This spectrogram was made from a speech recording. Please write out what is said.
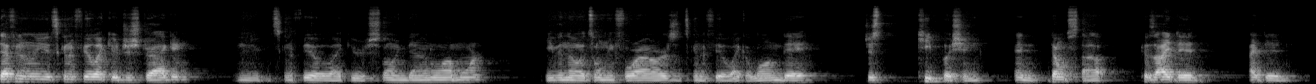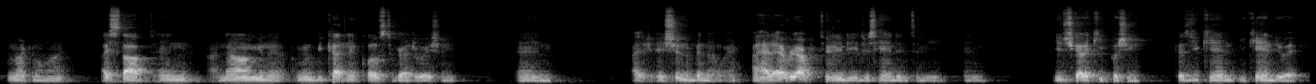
definitely, it's gonna feel like you're just dragging, and it's gonna feel like you're slowing down a lot more. Even though it's only four hours, it's gonna feel like a long day. Just keep pushing and don't stop. Cause I did, I did. I'm not gonna lie. I stopped, and now I'm gonna I'm gonna be cutting it close to graduation, and I, it shouldn't have been that way. I had every opportunity just handed to me, and you just got to keep pushing because you can you can do it.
